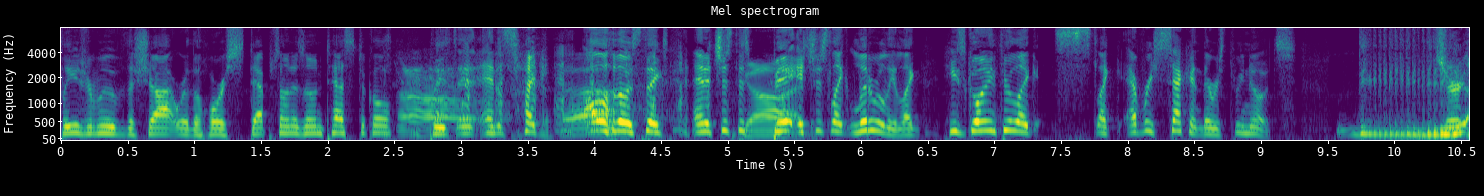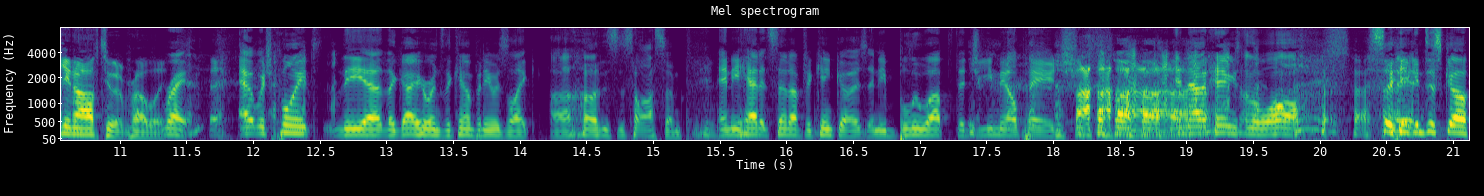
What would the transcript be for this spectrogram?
Please remove the shot where the horse steps on his own testicle. Ah. Please, and it's like ah. all of those things, and it's just this God. big. It's just like literally like he's going through like s- like every second there was three notes. Jerking off to it, probably. Right. At which point, the uh, the guy who runs the company was like, "Oh, this is awesome," and he had it sent off to Kinkos, and he blew up the Gmail page, and now it hangs on the wall, so you can just go,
